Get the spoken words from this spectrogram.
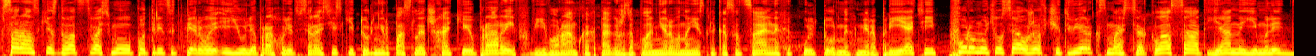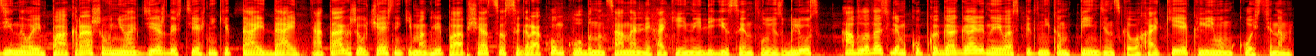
В Саранске с 28 по 31 июля проходит всероссийский турнир по следж-хоккею «Прорыв». В его рамках также запланировано несколько социальных и культурных мероприятий. Форум начался уже в четверг с мастер-класса от Яны Ямаледдиновой по окрашиванию одежды в технике тай-дай. А также участники могли пообщаться с игроком клуба национальной хоккейной лиги «Сент-Луис Блюз» обладателем Кубка Гагарина и воспитанником пензенского хоккея Климом Костиным.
